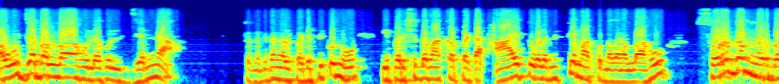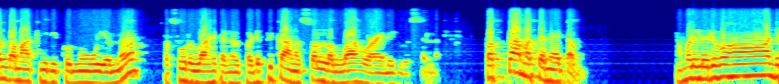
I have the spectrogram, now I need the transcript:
ഔജബ് ലഹുൽ ജന്ന. വിധങ്ങൾ പഠിപ്പിക്കുന്നു. ഈ പരിശുദ്ധമാക്കപ്പെട്ട ആയത്തുകളെ നിത്യമാക്കുന്നവൻ അള്ളാഹു സ്വർഗം നിർബന്ധമാക്കിയിരിക്കുന്നു എന്ന് റസൂർ തങ്ങൾ പഠിപ്പിക്കാണ് സല്ലല്ലാഹു അലഹി വസ്ലം പത്താമത്തെ നേട്ടം. നമ്മളിൽ ഒരുപാട്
